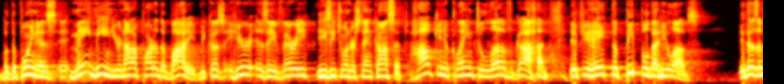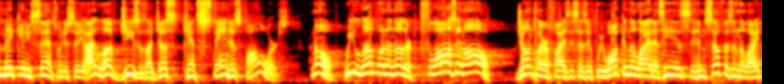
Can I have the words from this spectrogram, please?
but the point is, it may mean you're not a part of the body because here is a very easy to understand concept. How can you claim to love God if you hate the people that He loves? It doesn't make any sense when you say, I love Jesus, I just can't stand His followers. No, we love one another, flaws and all. John clarifies, he says, if we walk in the light as he is himself is in the light,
